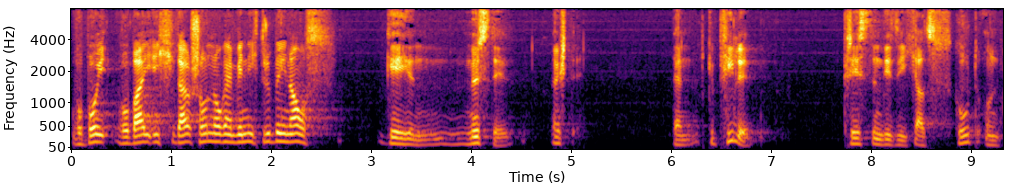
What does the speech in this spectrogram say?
Wobei, wobei ich da schon noch ein wenig drüber hinausgehen müsste, möchte. Denn es gibt viele Christen, die sich als gut und,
